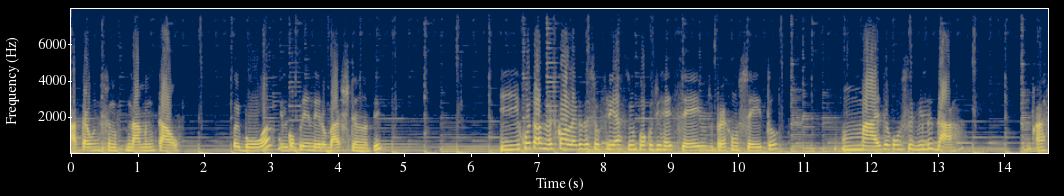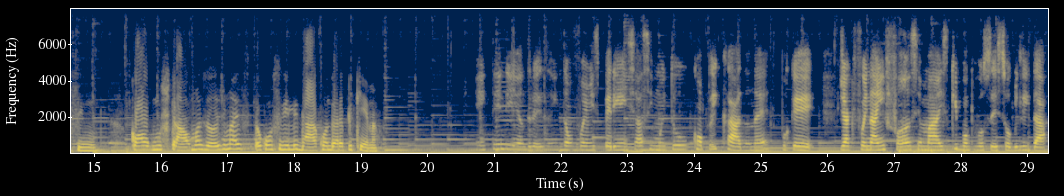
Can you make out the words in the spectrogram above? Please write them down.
até o ensino fundamental foi boa, eles compreenderam bastante. E quanto aos meus colegas, eu sofri assim, um pouco de receio, de preconceito, mas eu consegui lidar, assim, com alguns traumas hoje, mas eu consegui lidar quando era pequena. Entendi, Andresa. Então foi uma experiência assim muito complicada, né? Porque já que foi na infância, mas que bom que você soube lidar.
